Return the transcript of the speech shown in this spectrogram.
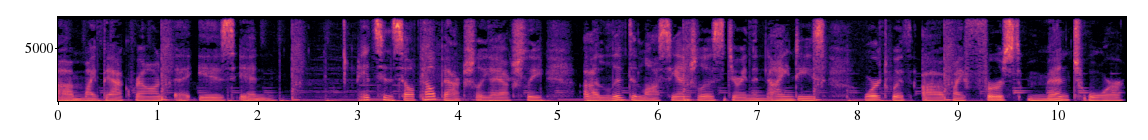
um, my background uh, is in it's in self help, actually. I actually uh, lived in Los Angeles during the 90s, worked with uh, my first mentor,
